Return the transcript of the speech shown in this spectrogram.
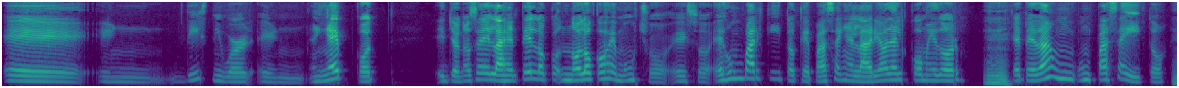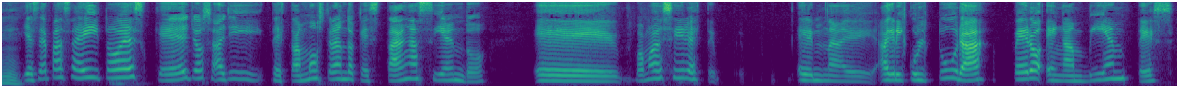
eh, en Disney World, en, en Epcot, yo no sé, la gente lo no lo coge mucho eso. Es un barquito que pasa en el área del comedor que te dan un, un paseíto. Y ese paseíto es que ellos allí te están mostrando que están haciendo, eh, vamos a decir, este, en eh, agricultura, pero en ambientes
